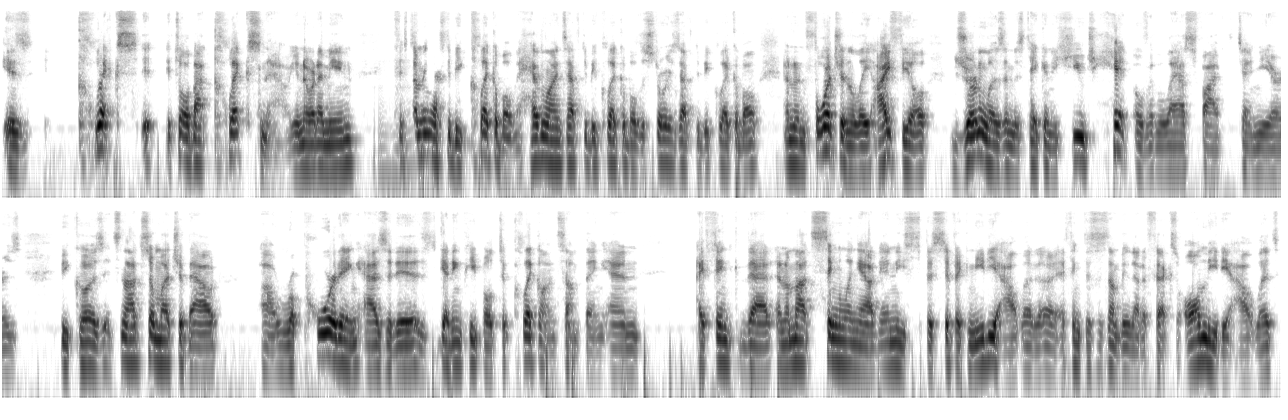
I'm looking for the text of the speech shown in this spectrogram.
is clicks. It, it's all about clicks now. You know what I mean? Mm-hmm. Something has to be clickable. The headlines have to be clickable. The stories have to be clickable. And unfortunately, I feel journalism has taken a huge hit over the last five to 10 years because it's not so much about uh, reporting as it is getting people to click on something. And I think that, and I'm not singling out any specific media outlet. uh, I think this is something that affects all media outlets.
